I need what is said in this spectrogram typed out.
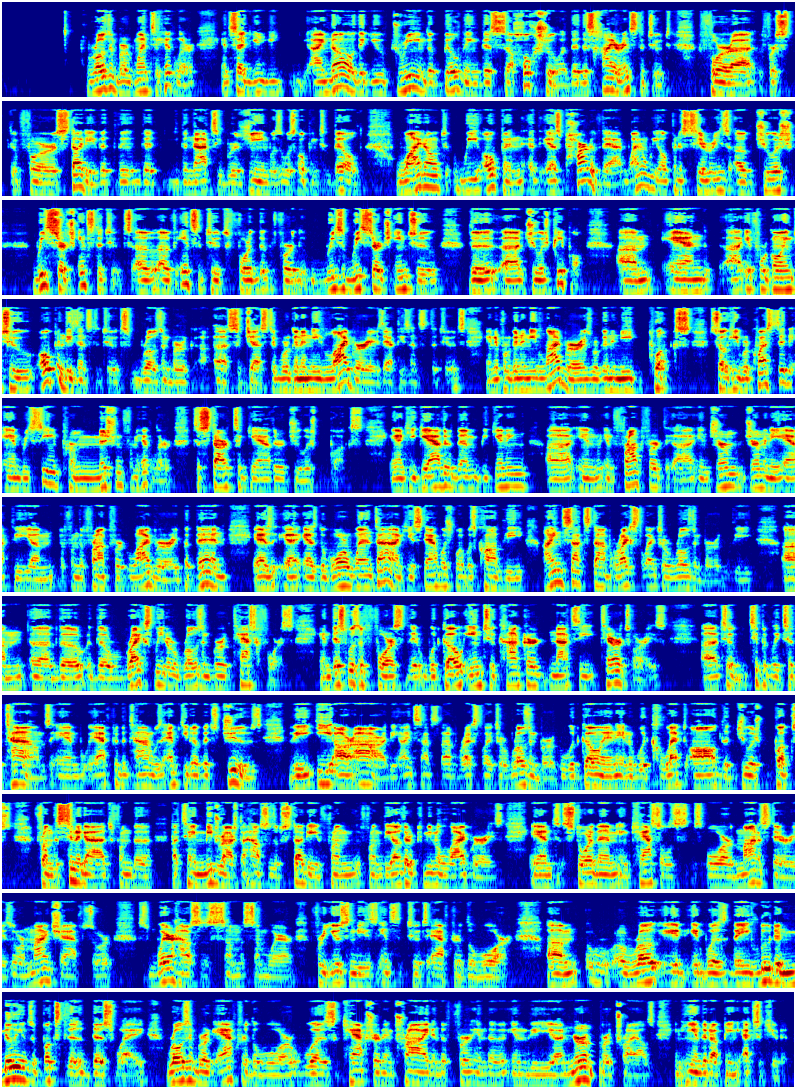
Rosenberg went to Hitler and said, you, you, "I know that you've dreamed of building this uh, Hochschule, this higher institute for uh, for for study that the that the Nazi regime was was hoping to build. Why don't we open as part of that? Why don't we open a series of Jewish research institutes of, of institutes for the for the research into the uh, Jewish people. Um, and uh, if we're going to open these institutes, Rosenberg uh, suggested, we're going to need libraries at these institutes. And if we're going to need libraries, we're going to need books. So he requested and received permission from Hitler to start to gather Jewish books. And he gathered them beginning uh, in in Frankfurt, uh, in Germ- Germany, at the um, from the Frankfurt Library. But then, as as the war went on, he established what was called the Einsatzstab Reichsleiter Rosenberg, the um, uh, the the Reichsleiter Rosenberg Task Force, and this was a force that would go into conquered Nazi territories uh, to typically to towns. And after the town was emptied of its Jews, the ERR, the Einsatzstab Reichsleiter Rosenberg, would go in and would collect all the Jewish books from the synagogues, from the Batei Midrash, the houses of study, from from the other communal libraries, and store them in castles or monasteries or mine shafts or warehouses some somewhere for use in these institutes after the war. Um, it, it was was they looted millions of books th- this way. Rosenberg, after the war, was captured and tried in the fir- in the in the uh, Nuremberg trials, and he ended up being executed.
